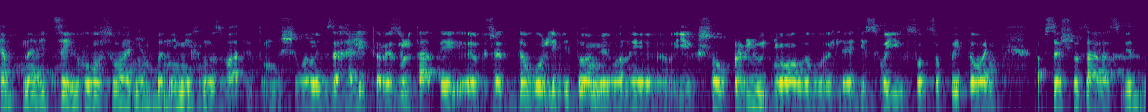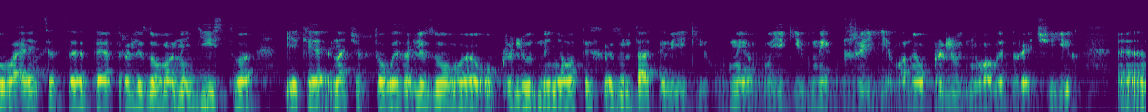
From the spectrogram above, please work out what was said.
Я б навіть це і голосуванням би не міг назвати, тому що вони взагалі-то результати е, вже доволі відомі. Вони їх ще оприлюднювали у вигляді своїх соцопитувань. А все, що зараз відбувається, це театралізоване дійство, яке, начебто, легалізовує оприлюднення тих результатів, яких в них які в них вже є. Вони оприлюднювали, до речі, їх е,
